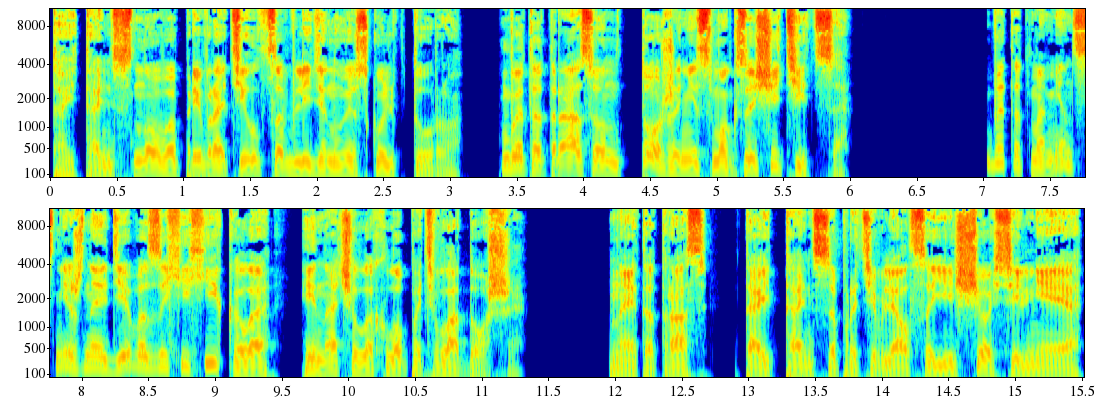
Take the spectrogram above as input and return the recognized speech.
Тайтань снова превратился в ледяную скульптуру. В этот раз он тоже не смог защититься. В этот момент снежная дева захихикала и начала хлопать в ладоши. На этот раз Тайтань сопротивлялся еще сильнее,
